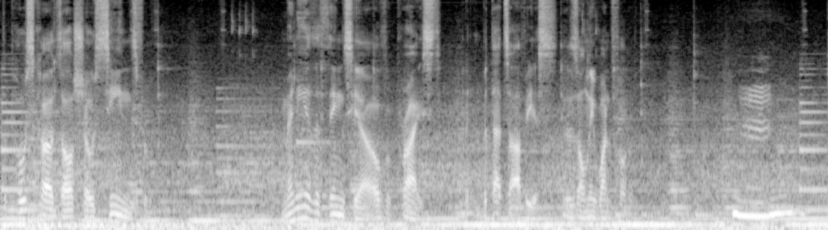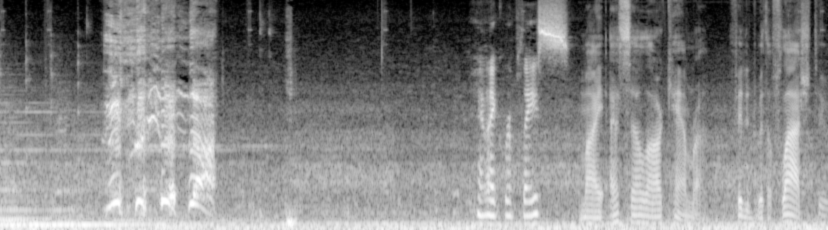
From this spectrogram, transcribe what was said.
The postcards all show scenes from. Many of the things here are overpriced, but that's obvious. There's only one photo. Hmm. I like replace? My SLR camera, fitted with a flash too.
